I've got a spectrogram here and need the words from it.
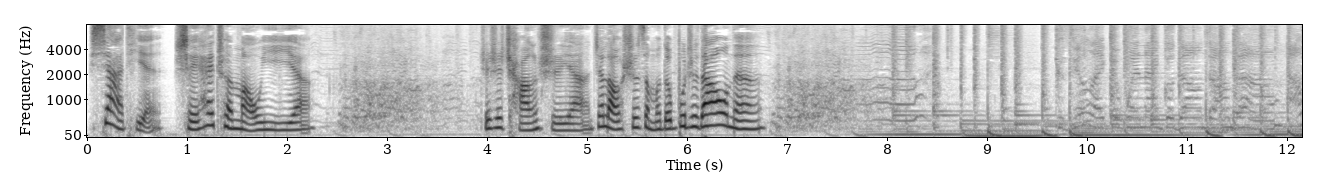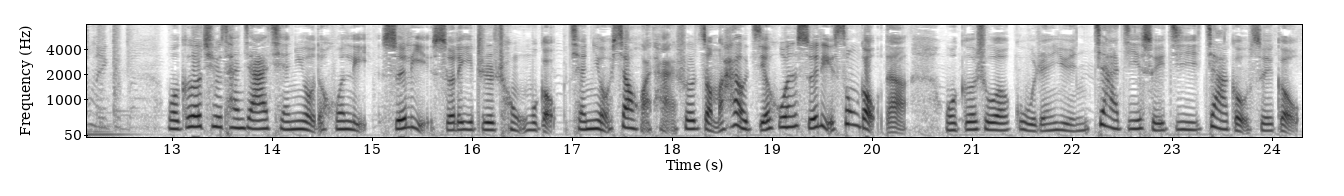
夏天谁还穿毛衣呀？这是常识呀，这老师怎么都不知道呢？”我哥去参加前女友的婚礼，随礼随了一只宠物狗。前女友笑话他说：“怎么还有结婚随礼送狗的？”我哥说：“古人云，嫁鸡随鸡，嫁狗随狗。”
